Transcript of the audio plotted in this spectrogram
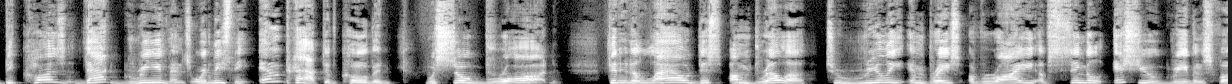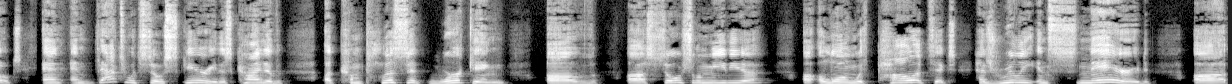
because that grievance, or at least the impact of COVID, was so broad, that it allowed this umbrella to really embrace a variety of single issue grievance folks. And, and that's what's so scary, this kind of a complicit working of uh, social media, uh, along with politics, has really ensnared uh,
